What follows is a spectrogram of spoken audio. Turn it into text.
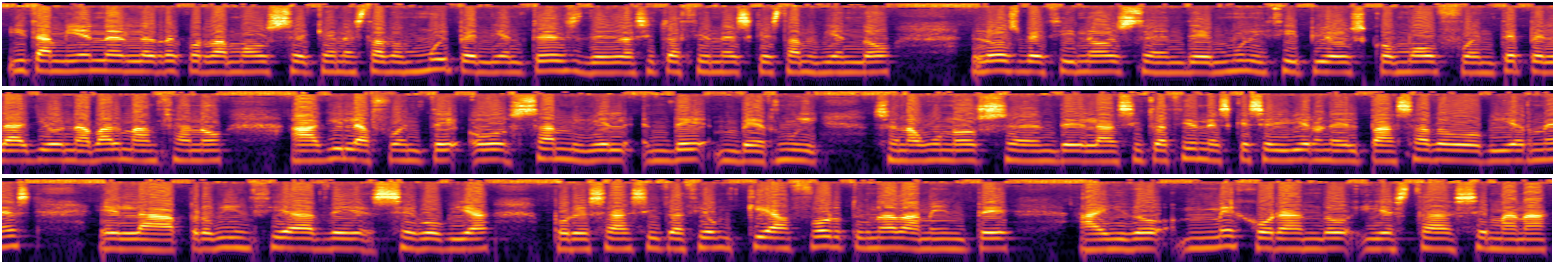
Y también eh, les recordamos eh, que han estado muy pendientes de las situaciones que están viviendo los vecinos eh, de municipios como Fuente Pelayo, Naval Manzano, Águila Fuente o San Miguel de Bernuy. Son algunas de las situaciones que se vivieron el pasado viernes en la provincia de Segovia por esa situación que afortunadamente ha ido mejorando y esta semana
